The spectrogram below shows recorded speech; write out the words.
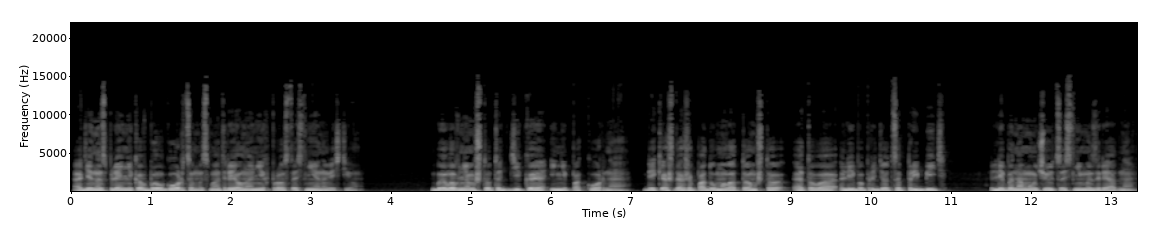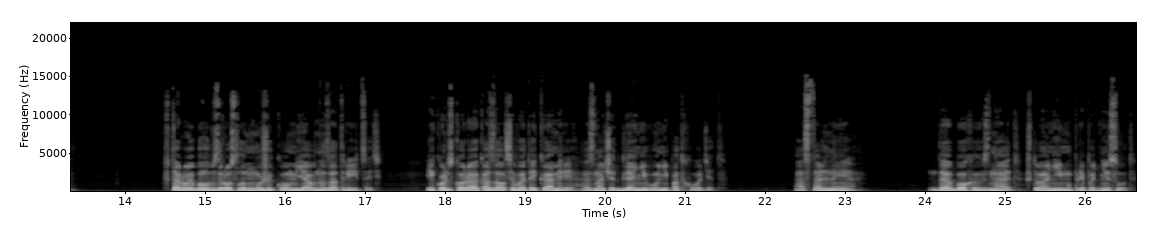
Один из пленников был горцем и смотрел на них просто с ненавистью. Было в нем что-то дикое и непокорное. Бекеш даже подумал о том, что этого либо придется прибить, либо намучаются с ним изрядно. Второй был взрослым мужиком явно за тридцать. И коль скоро оказался в этой камере, а значит для него не подходит. Остальные... Да бог их знает, что они ему преподнесут.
